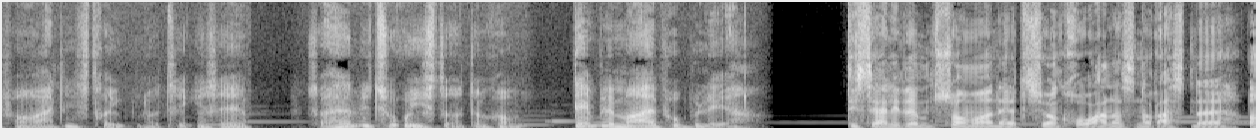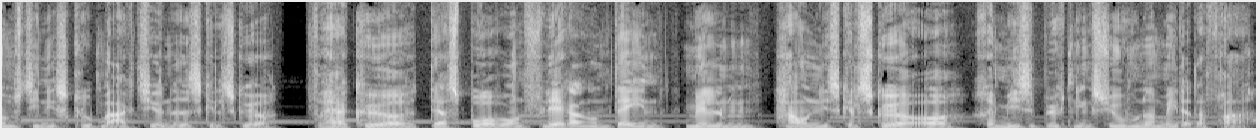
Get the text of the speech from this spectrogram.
forretningsdrivende og ting og sager. Så havde vi turister, der kom. Den blev meget populær. Det er særligt om sommeren, at Søren Krog Andersen og resten af omstigningsklubben er aktive nede i Skelskør. For her kører deres sporvogn flere gange om dagen mellem havnen i Skelskør og remisebygningen 700 meter derfra.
